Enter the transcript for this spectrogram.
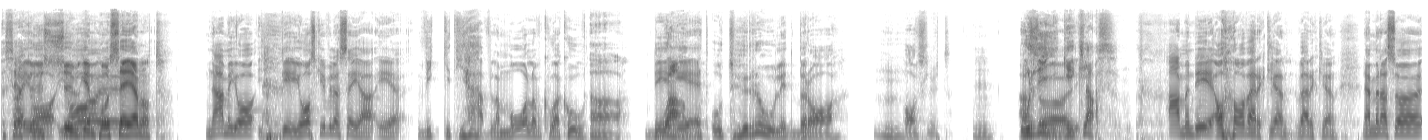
Jag ser Nej, att du är sugen jag, på att säga något. Nej, men jag, det jag skulle vilja säga är vilket jävla mål av Kouakou. Ah. Det wow. är ett otroligt bra mm. avslut. Mm. Alltså, Origi-klass! Ja men det är, ja verkligen, verkligen. Nej men alltså,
